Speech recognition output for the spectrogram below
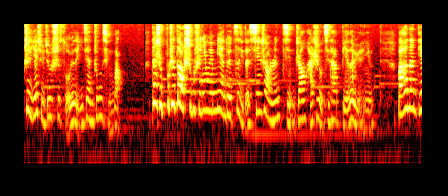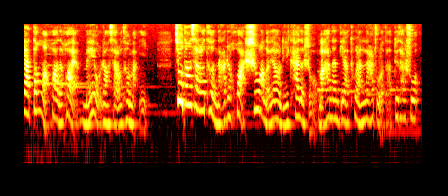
这也许就是所谓的一见钟情吧。但是不知道是不是因为面对自己的心上人紧张，还是有其他别的原因，马哈南迪亚当晚画的画呀，没有让夏洛特满意。就当夏洛特拿着画失望的要离开的时候，马哈南迪亚突然拉住了他，对他说：“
